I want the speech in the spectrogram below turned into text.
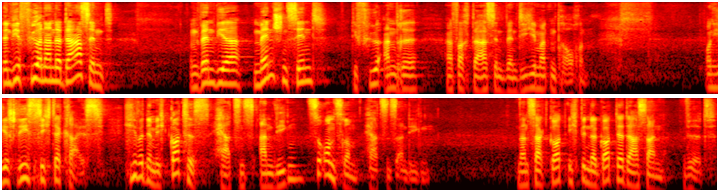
wenn wir füreinander da sind und wenn wir Menschen sind, die für andere einfach da sind, wenn die jemanden brauchen. Und hier schließt sich der Kreis. Hier wird nämlich Gottes Herzensanliegen zu unserem Herzensanliegen. Und dann sagt Gott, ich bin der Gott, der da sein wird.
